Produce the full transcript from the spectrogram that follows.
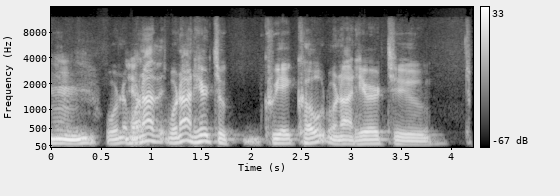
Mhm. We're, not Yeah. we're not we're not here to create code. We're not here to, to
